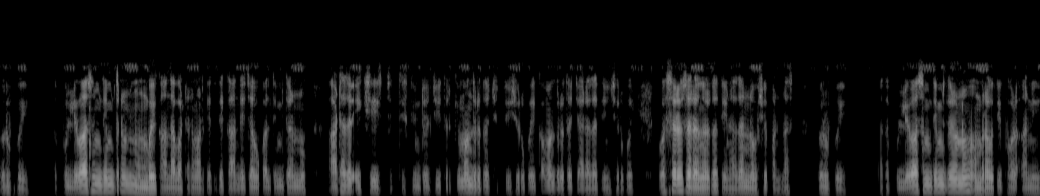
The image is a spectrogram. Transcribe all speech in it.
रुपये. तर पुढली बाजार समिती मित्रांनो मुंबई कांदा बाटार मार्केट येथे कांद्याच्या अवकालते मित्रांनो आठ हजार एकशे छत्तीस क्विंटलची तर किमान दर होता छत्तीसशे रुपये कमान दर होता चार हजार तीनशे रुपये व सर्व सरांना होता तीन हजार नऊशे पन्नास रुपये. आता पुढली बाजार समिती मित्रांनो अमरावती फळ आणि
